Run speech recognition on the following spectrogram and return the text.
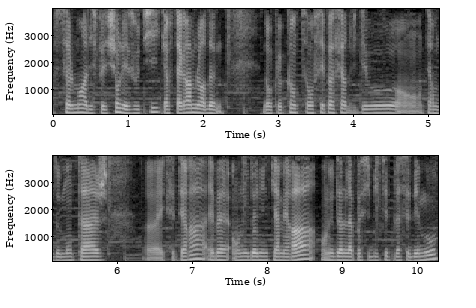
seulement à disposition les outils qu'Instagram leur donne. Donc, quand on sait pas faire de vidéo en termes de montage, etc., eh ben, on nous donne une caméra, on nous donne la possibilité de placer des mots.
